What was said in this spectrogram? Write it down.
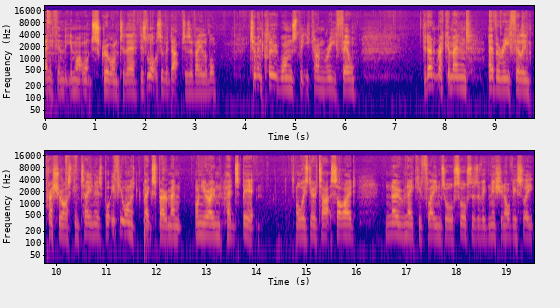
anything that you might want to screw onto there. There's lots of adapters available. To include ones that you can refill they don't recommend ever refilling pressurized containers but if you want to experiment on your own heads be it always do it outside. No naked flames or sources of ignition obviously.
